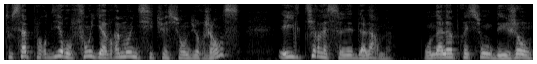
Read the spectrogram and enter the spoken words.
Tout ça pour dire, au fond, il y a vraiment une situation d'urgence et il tire la sonnette d'alarme. On a l'impression que des gens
